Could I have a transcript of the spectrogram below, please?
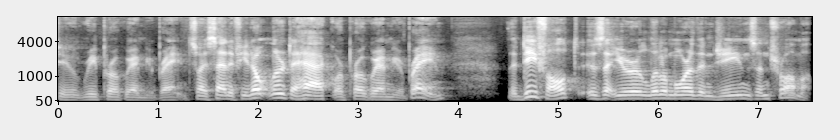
to reprogram your brain. So I said if you don't learn to hack or program your brain, the default is that you're a little more than genes and trauma.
